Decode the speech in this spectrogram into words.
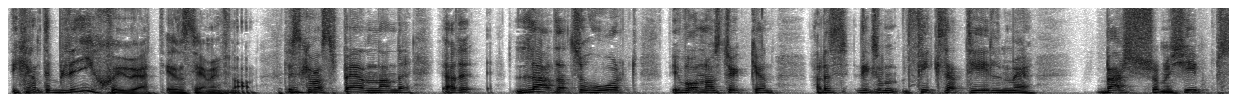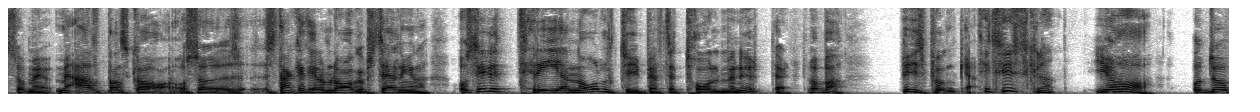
det kan inte bli 7-1 i en semifinal. Det ska vara spännande. Jag hade laddat så hårt. Vi var några stycken. Hade liksom fixat till med bärs och med chips och med, med allt man ska ha. Och så snackat igenom laguppställningarna. Och så är det 3-0 typ efter 12 minuter. Det var bara pyspunka. Till Tyskland? Ja, Och då,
